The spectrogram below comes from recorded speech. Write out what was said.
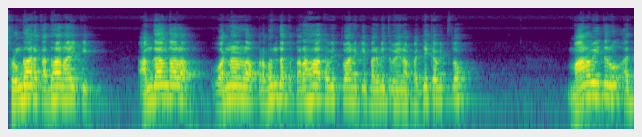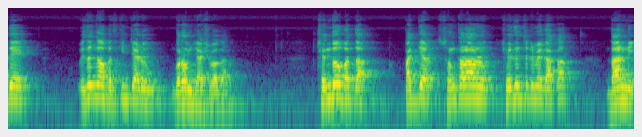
శృంగార కథానాయికి అంగాంగాల వర్ణనల ప్రబంధ తరహా కవిత్వానికి పరిమితమైన పద్య కవిత్వం మానవీయతను అద్దే విధంగా బతికించాడు గుర్రం జాషువా గారు. ఛందోబద్ధ పద్య శృంఖలాలను ఛేదించడమే గాక దాన్ని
